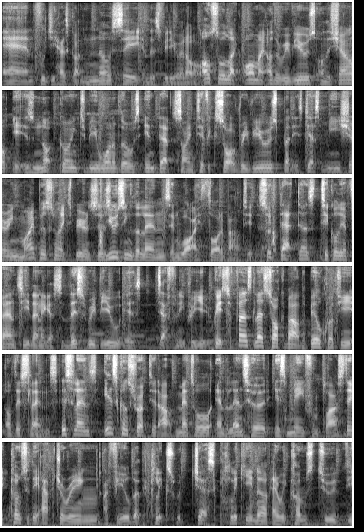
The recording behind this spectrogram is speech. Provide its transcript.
and Fuji has got no say in this video at all. Also, like all my other reviews on the channel, it is not going to be one of those in-depth scientific sort of reviews, but it's just me sharing my personal experiences using the lens and what I thought about it. So if that does tickle your fancy, then I guess this review is definitely for you. Okay, so first let's talk about the build quality of this lens. This lens is constructed out of metal and the lens hood is made from plastic. Comes to the aperture ring, I feel that the clicks were just clicky enough and when it comes to the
